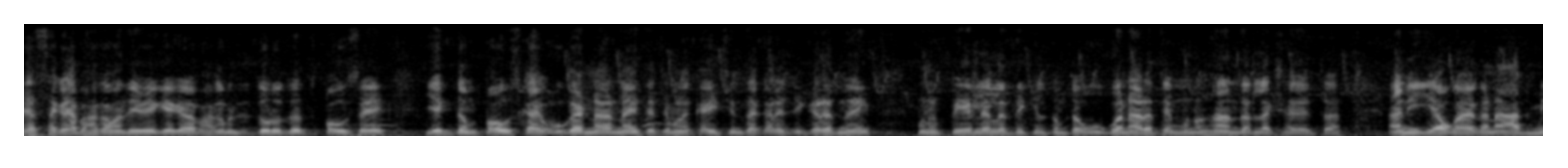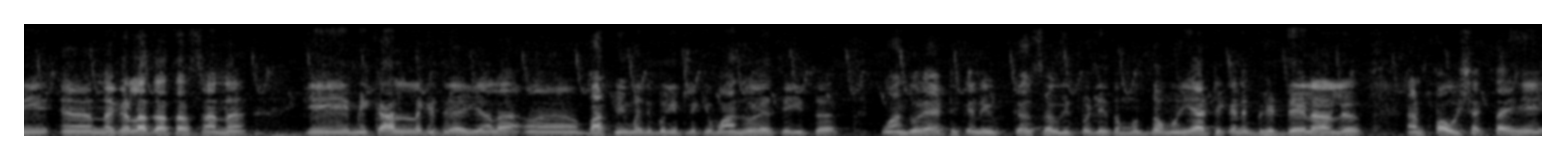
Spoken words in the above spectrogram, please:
या सगळ्या भागामध्ये वेगवेगळ्या भागामध्ये दररोजच पाऊस आहे. एकदम पाऊस काय उघडणार नाही त्याच्यामुळे काही चिंता करायची गरज नाही. म्हणून पेरलेला देखील तुमचा उगवणारच आहे म्हणून हा अंदाज लक्षात यायचा आणि योगायोगानं आज मी नगरला जात असताना की मी काल लगेच याला बातमीमध्ये बघितलं की वांजोळ्याच्या इथं वांदोळ्या या ठिकाणी सवीत पडली तर मुद्दामून या ठिकाणी भेट द्यायला आलं. आणि पाहू शकता हे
